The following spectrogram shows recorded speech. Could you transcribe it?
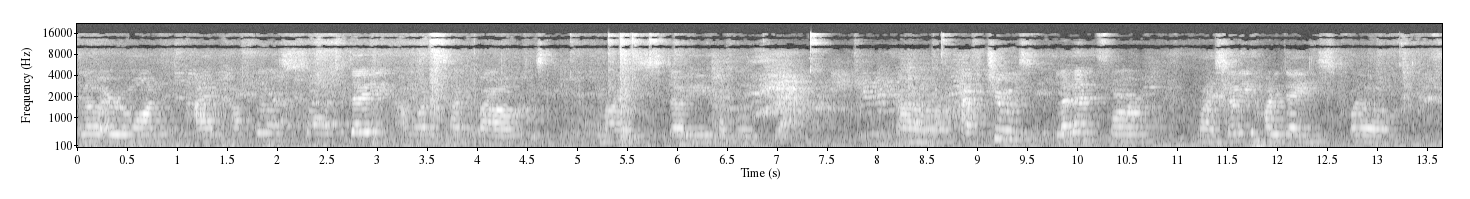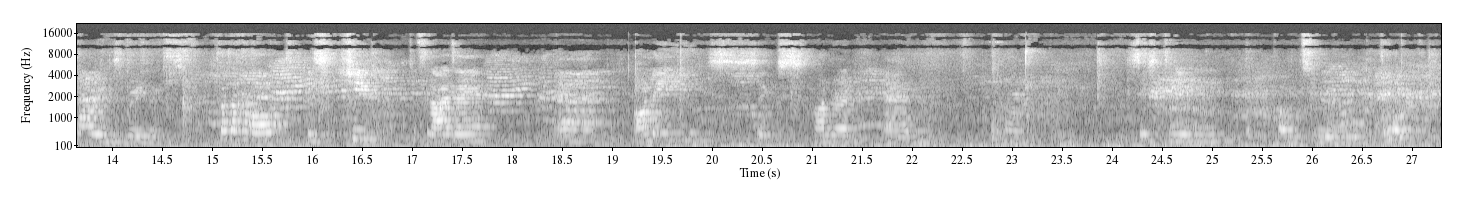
Hello everyone, I'm Hà Phương. So today I'm going to talk about my study holiday plan. Uh, I've choose London for my study holidays for the following reasons. First of all, it's cheap to fly there and only 600 and um, 1602 dollars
